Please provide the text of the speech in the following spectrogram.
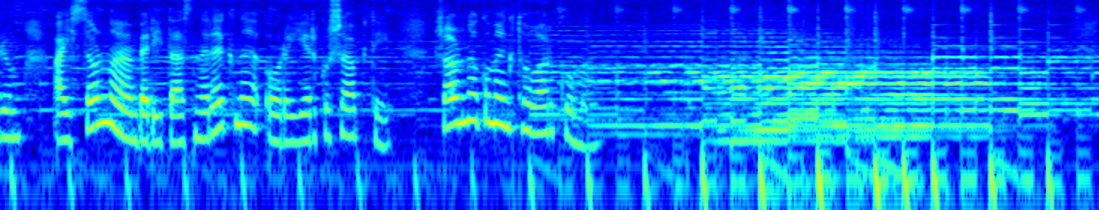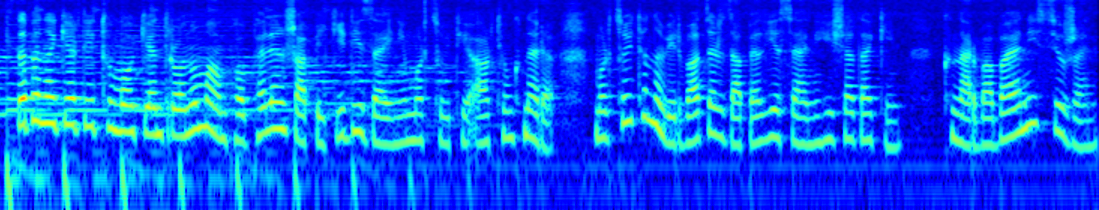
եթերում։ Այսօր նոյեմբերի 13-ն է, օրը երկուշաբթի։ Շարունակում ենք թողարկումը։ Ստեփանակերտի Թումո կենտրոնում ամփոփել են շապիկի դիզայնի մրցույթի արդյունքները։ Մրցույթը նվիրված էր Զապել Եսայանի հիշատակին։ Քնար Բաբայանի սյուժեն։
